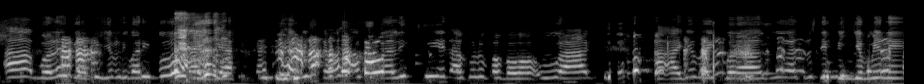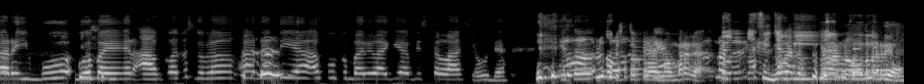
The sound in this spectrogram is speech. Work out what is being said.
ah boleh gak pinjam lima ribu aja tapi habis kelas aku balikin aku lupa bawa uang ah aja baik banget terus dipinjemin lima ribu gue bayar angkot terus gue bilang ah nanti ya aku kembali lagi habis kelas ya udah itu Lu terus tukeran nomor gak? Tukeran jaminan. nomor, Rin?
